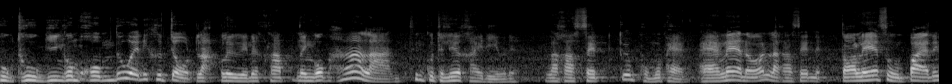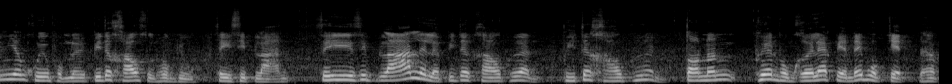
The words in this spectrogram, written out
ถูกๆยิงคมๆด้วยนี่คือโจทย์หลักเลยนะครับ ในงบ5ล้าน ซึ่งกูจะเลือกใครดีวะเนี่ยราคาเซ็ตก็ผมว่าแพงแพงแน่นอน ราคาเซ็ตเนี่ยตอนเลสศูนย์ไปได้ไม่ยังคุยกับผมเลยปีเตอร์เขาศูนย์หกอยู่40ล้าน40ล้านเลยเหรอปีเตอร์เขาเพื่อน ปีเตอร์เขาเพื่อน ตอนนั้นเพื่อนผมเคยแลกเปลี่ยนได้บวกเจ็ดนะครับ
